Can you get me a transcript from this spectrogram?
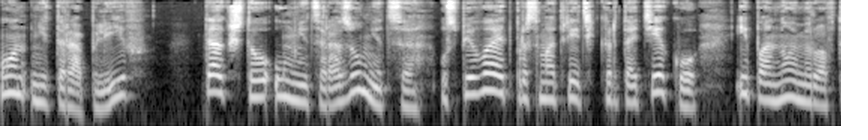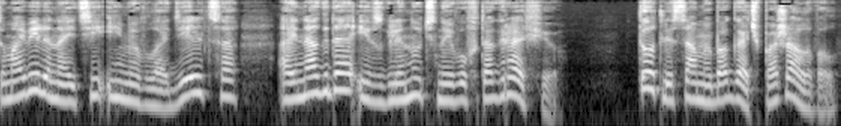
Он нетороплив, так что умница-разумница успевает просмотреть картотеку и по номеру автомобиля найти имя владельца, а иногда и взглянуть на его фотографию. Тот ли самый богач пожаловал?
